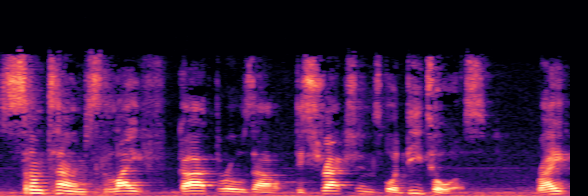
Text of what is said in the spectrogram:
sometimes life God throws out distractions or detours, right?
